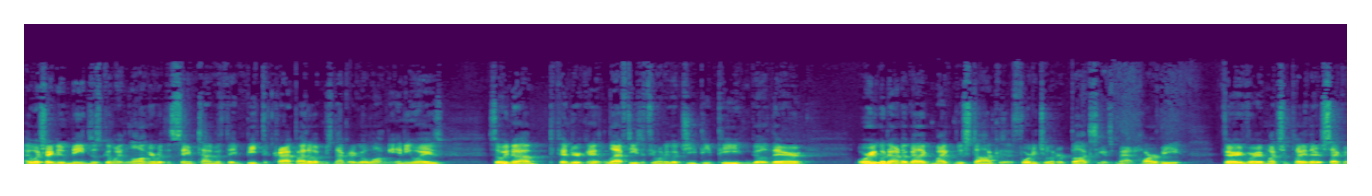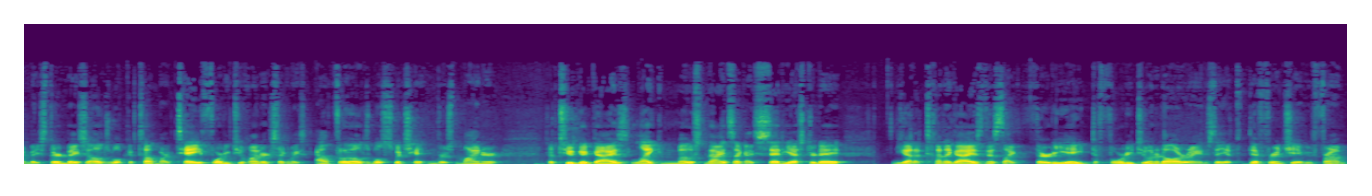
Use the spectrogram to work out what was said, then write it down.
I wish I knew Means was going longer, but at the same time, if they beat the crap out of him, he's not going to go long anyways. So we know how Pinder can hit lefties. If you want to go GPP, you can go there. Or you go down to a guy like Mike Moustakas at 4200 bucks against Matt Harvey. Very, very much in play there. Second base, third base eligible. Ketel Marte, 4200. Second base outfield eligible. Switch hitting versus minor. So two good guys. Like most nights, like I said yesterday, you got a ton of guys in this like 38 to 4200 dollar range that you have to differentiate it from.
